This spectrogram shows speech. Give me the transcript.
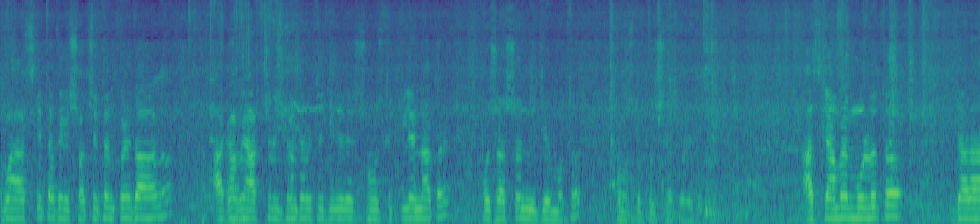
এবং আজকে তাদেরকে সচেতন করে দেওয়া হলো। আগামী আটচল্লিশ ঘণ্টার ভিতরে যদি সমস্ত ক্লিয়ার না করে, প্রশাসন নিজের মতো সমস্ত পরিষ্কার করে দেবে। আজকে আমরা মূলত যারা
